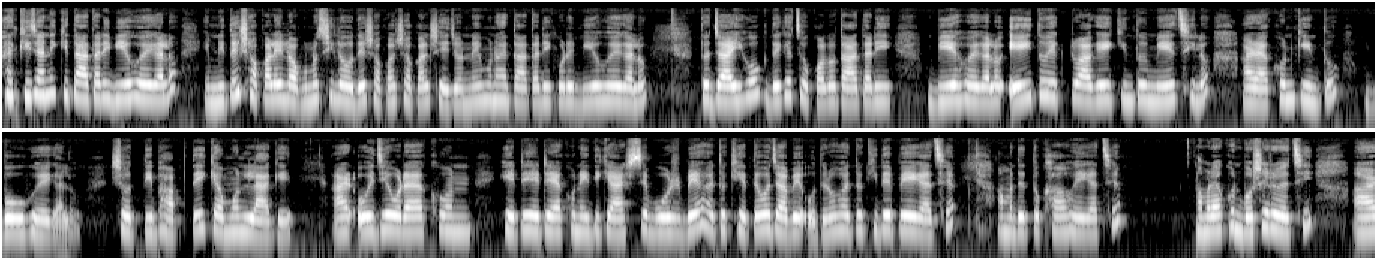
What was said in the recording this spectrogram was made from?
হ্যাঁ কী জানি কি তাড়াতাড়ি বিয়ে হয়ে গেল। এমনিতেই সকালেই লগ্ন ছিল ওদের সকাল সকাল, সেই জন্যই মনে হয় তাড়াতাড়ি করে বিয়ে হয়ে গেল। তো যাই হোক, দেখেছ কত তাড়াতাড়ি বিয়ে হয়ে গেল। এই তো একটু আগেই কিন্তু মেয়ে ছিল আর এখন কিন্তু বউ হয়ে গেল। সত্যি ভাবতেই কেমন লাগে। আর ওই যে ওরা এখন হেঁটে হেঁটে এখন এইদিকে আসছে, বসবে, হয়তো খেতেও যাবে, ওদেরও হয়তো খিদে পেয়ে গেছে। আমাদের তো খাওয়া হয়ে গেছে। আমরা এখন বসে রয়েছি। আর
